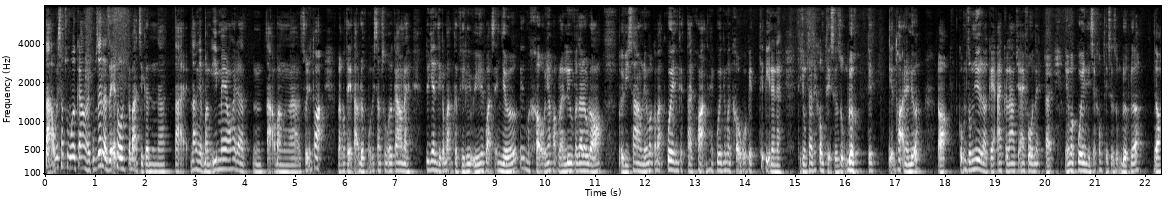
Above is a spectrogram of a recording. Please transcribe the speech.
Tạo cái Samsung Account này cũng rất là dễ thôi, các bạn chỉ cần à, tải đăng nhập bằng email hay là ừ, tạo bằng à, số điện thoại là có thể tạo được một cái Samsung Account này. Tuy nhiên thì các bạn cần phải lưu ý các bạn sẽ nhớ cái mật khẩu nhá hoặc là lưu vào ra đâu đó. Bởi vì sao? Nếu mà các bạn quên cái tài khoản hay quên cái mật khẩu của cái thiết bị này này thì chúng ta sẽ không thể sử dụng được cái điện thoại này nữa. Đó cũng giống như là cái iCloud trên iPhone ấy. Đấy nếu mà quên thì sẽ không thể sử dụng được nữa. Rồi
